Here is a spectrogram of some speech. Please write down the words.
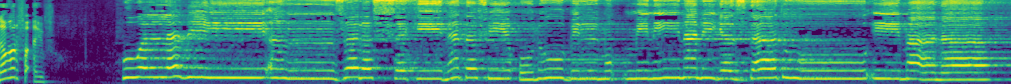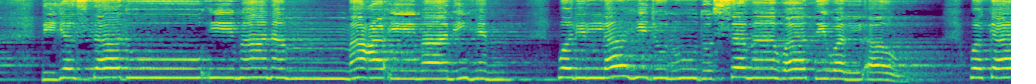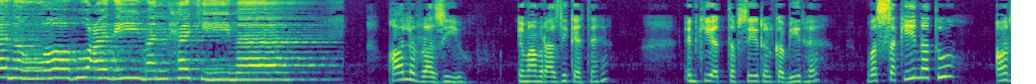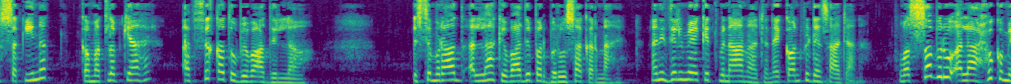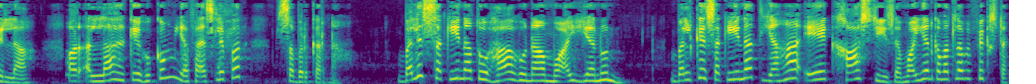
Number five هو الذي أنزل السكينة في قلوب المؤمنين ليزدادوا إيمانا ليزدادوا إيمانا مع إيمانهم، ولله جنود السماوات والأرض، وكان الله عليما حكيما. قال الرازی، امام راضی کہتے ہیں، ان کی تفسیر الکبیر ہے وہ سکینت اور سکینت کا مطلب کیا ہے؟ افقت بواد اللہ، اس سے مراد اللہ کے وعدے پر بھروسہ کرنا ہے۔ یعنی دل میں ایک اطمینان آ جانا، ایک کانفیڈینس آ جانا۔ وہ صبر اللہ حکم اللہ، اور اللہ کے حکم یا فیصلے پر صبر کرنا۔ بل سکینت ہا ہونا معین بلکہ سکینت یہاں ایک خاص چیز ہے۔ معین کا مطلب فکسڈ ہے۔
